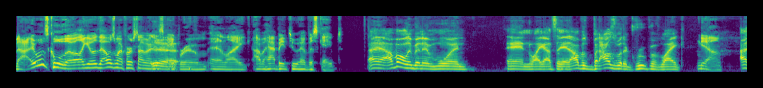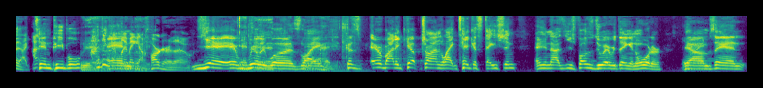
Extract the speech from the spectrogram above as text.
nah, it was cool though. Like it was, that was my first time in an Yeah. escape room, and like I'm happy to have escaped. I, I've only been in one, and like I said, I was, but I was with a group of like, Yeah, I like ten people. I think that might make it harder though. Yeah, it It really did. was like it- because everybody kept trying to like take a station, and you're not you're supposed to do everything in order. You know what I'm saying?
